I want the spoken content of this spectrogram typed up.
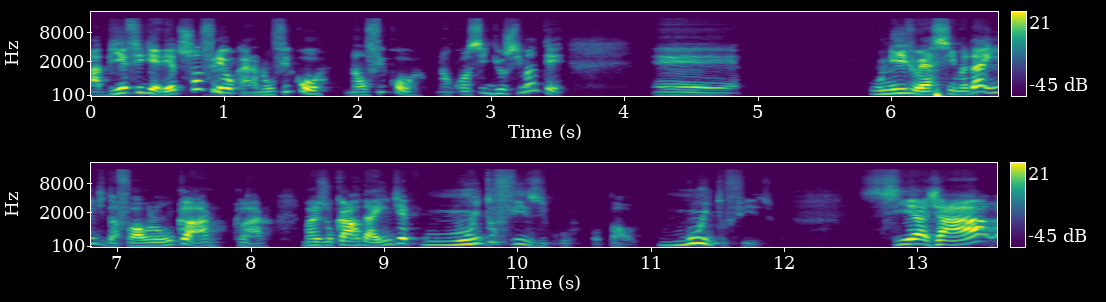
A Bia Figueiredo sofreu, cara, não ficou, não ficou, não conseguiu se manter. É... O nível é acima da Indy, da Fórmula 1, claro, claro. Mas o carro da Indy é muito físico, o Paulo, muito físico. Se já há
